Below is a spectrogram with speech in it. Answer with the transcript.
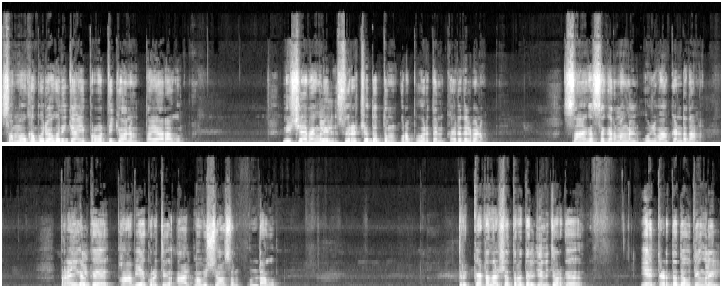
സമൂഹ പുരോഗതിക്കായി പ്രവർത്തിക്കുവാനും തയ്യാറാകും. നിക്ഷേപങ്ങളിൽ സുരക്ഷിതത്വം ഉറപ്പുവരുത്താൻ കരുതൽ വേണം. സാഹസകർമ്മങ്ങൾ ഒഴിവാക്കേണ്ടതാണ്. പ്രണയികൾക്ക് ഭാവിയെക്കുറിച്ച് ആത്മവിശ്വാസം ഉണ്ടാകും. തൃക്കേട്ട നക്ഷത്രത്തിൽ ജനിച്ചവർക്ക് ഏറ്റെടുത്ത ദൗത്യങ്ങളിൽ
